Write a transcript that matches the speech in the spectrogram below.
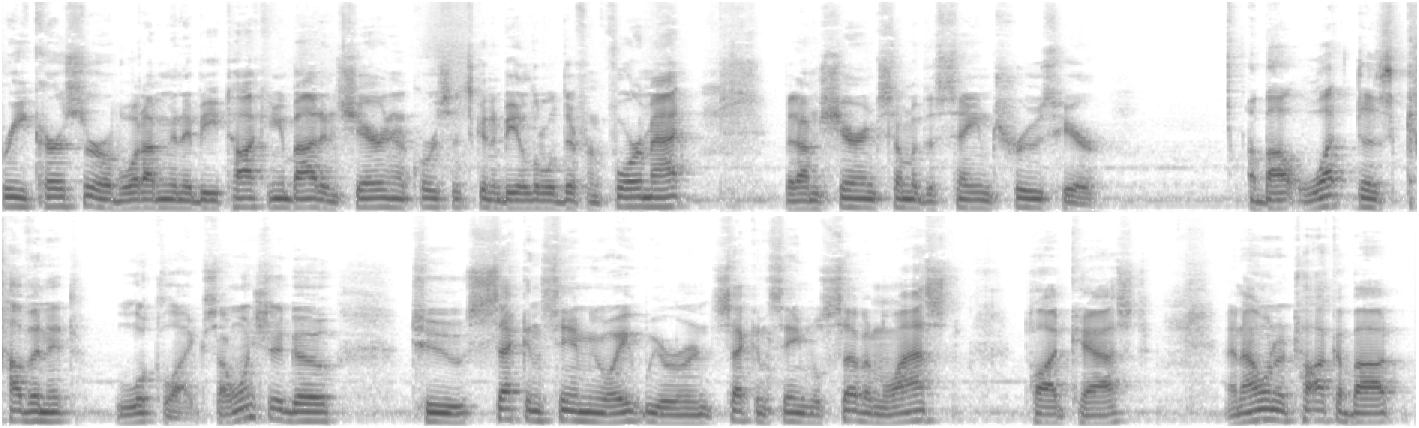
precursor of what I'm going to be talking about and sharing. Of course, it's going to be a little different format, but I'm sharing some of the same truths here about what does covenant look like. So I want you to go to 2 Samuel 8. We were in 2 Samuel 7 last podcast, and I want to talk about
